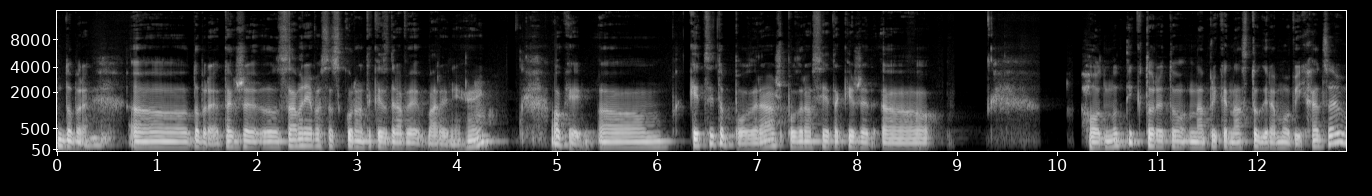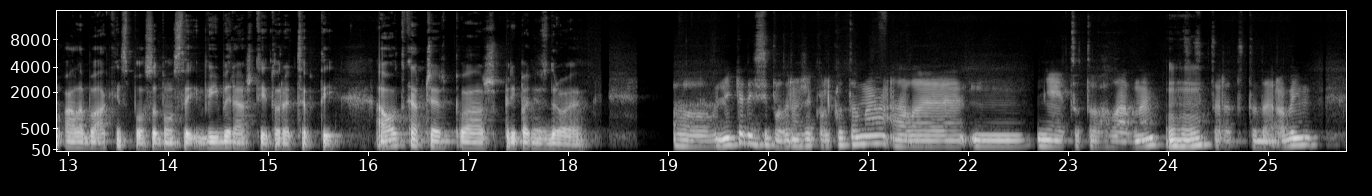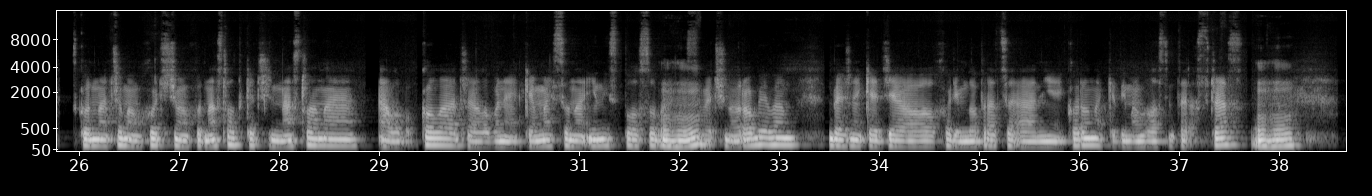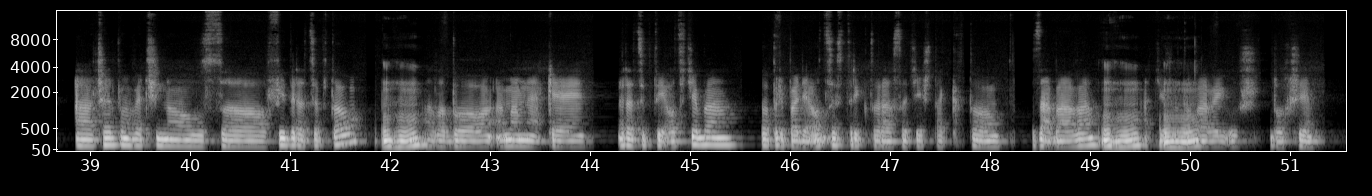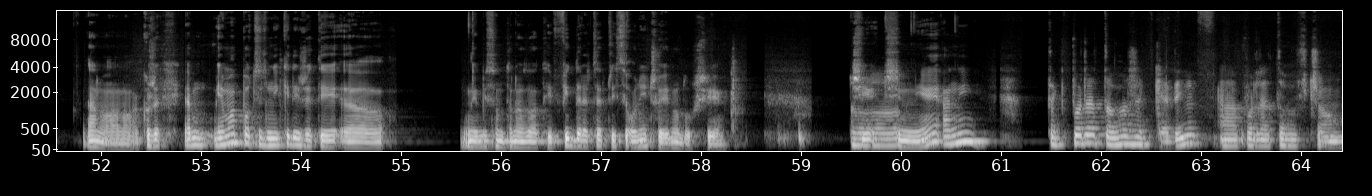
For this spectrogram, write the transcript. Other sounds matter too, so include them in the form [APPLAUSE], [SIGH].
Dobre, uh, dobre takže e, zameriava sa skôr na také zdravé varenie, hej? OK, um, keď si to pozráš, pozráš si aj také, že uh, hodnoty, ktoré to napríklad na 100 gramov vychádzajú, alebo akým spôsobom si vyberáš tieto recepty a odkiaľ čerpáš prípadne zdroje? Uh, niekedy si pozriem, že koľko to má, ale mm, nie je to to hlavné, uh-huh. ktoré to teda robím skôr na čo mám chuť, či mám chuť na sladké, či na slané, alebo koláč, alebo nejaké meso na iný spôsob, uh-huh. ako mhm. si väčšinou robievam. Bežne, keď ja chodím do práce a nie je korona, kedy mám vlastne teraz čas. Uh-huh. A čerpám väčšinou z feed receptov, uh-huh. alebo mám nejaké recepty od teba, v prípade od sestry, ktorá sa tiež takto zabáva uh-huh. a tiež uh-huh. to baví už dlhšie. Áno, áno. Akože, ja, ja mám pocit niekedy, že tie uh jak by som to nazval, tie feed recepty sú o niečo jednoduchšie. Či, o... či nie, ani? Tak podľa toho, že kedy a podľa toho v čom.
